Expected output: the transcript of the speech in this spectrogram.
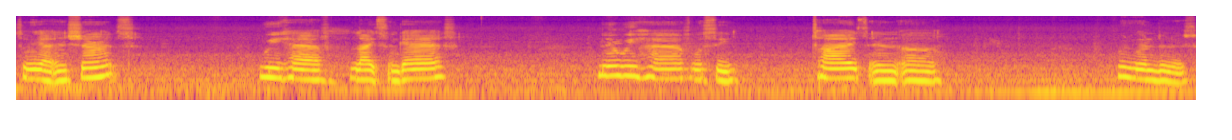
so we got insurance. We have lights and gas. Then we have, let's see, tithes and, uh, what are we going to do this?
